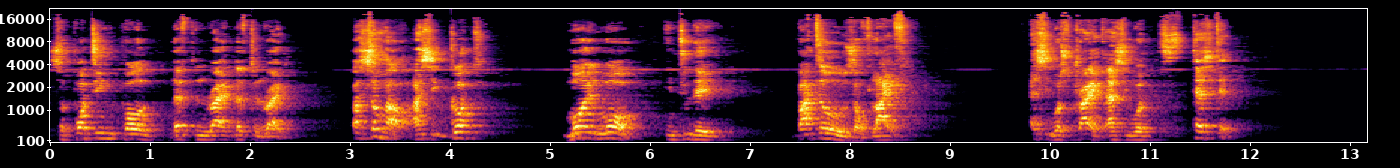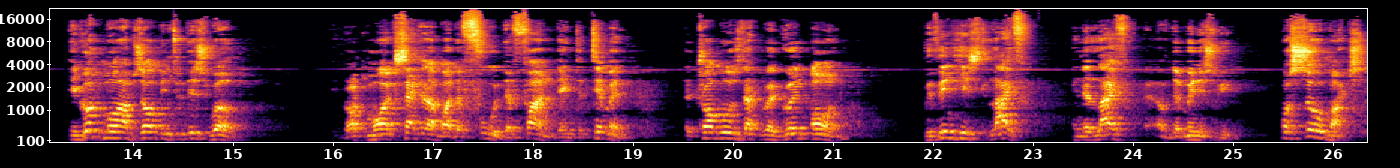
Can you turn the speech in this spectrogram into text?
supporting Paul left and right, left and right. But somehow, as he got more and more into the battles of life, as he was tried, as he was tested, he got more absorbed into this world He got more excited about the food, the fun, the entertainment, the troubles that were going on within his life and the life of the ministry was so much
